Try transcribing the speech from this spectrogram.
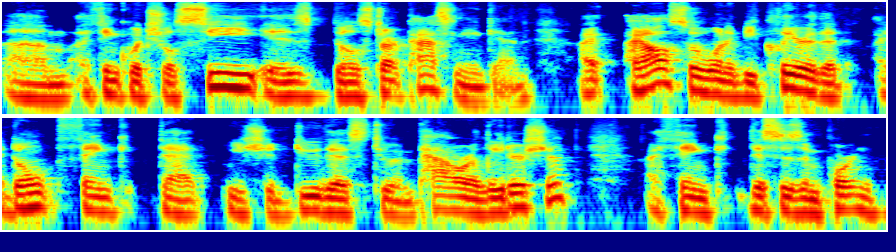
Um, I think what you'll see is bills start passing again. I, I, also want to be clear that I don't think that we should do this to empower leadership. I think this is important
